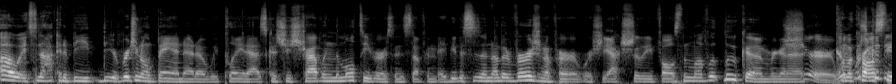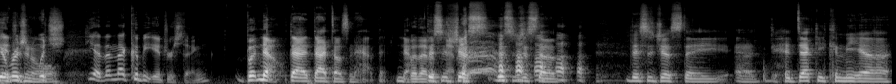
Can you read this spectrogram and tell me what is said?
oh, it's not going to be the original Bayonetta we played as because she's traveling the multiverse and stuff, and maybe this is another version of her where she actually falls in love with Luca, and we're gonna Sure. come which- which across be the original. Which yeah, then that could be interesting. But no, that that doesn't happen. No, this is doesn't just this is just a this is just a, a Hideki Kamiya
